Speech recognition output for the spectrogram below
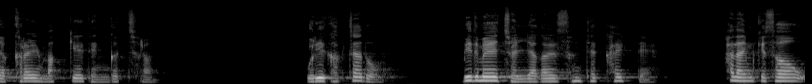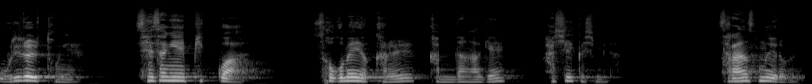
역할을 맡게 된 것처럼 우리 각자도 믿음의 전략을 선택할 때 하나님께서 우리를 통해 세상의 빛과 소금의 역할을 감당하게 하실 것입니다. 사랑하는 성도 여러분,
